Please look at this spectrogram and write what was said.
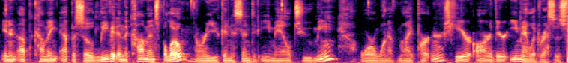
in an upcoming episode. Leave it in the comments below, or you can send an email to me or one of my partners. Here are their email addresses.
